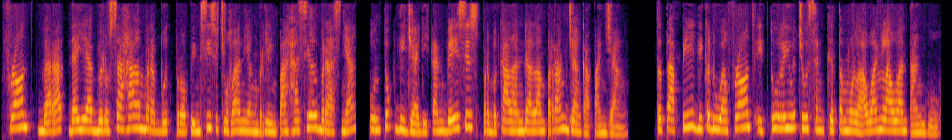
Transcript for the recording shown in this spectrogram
Front Barat Daya berusaha merebut Provinsi Sichuan yang berlimpah hasil berasnya, untuk dijadikan basis perbekalan dalam perang jangka panjang. Tetapi di kedua front itu Liu Chuseng ketemu lawan-lawan tangguh.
